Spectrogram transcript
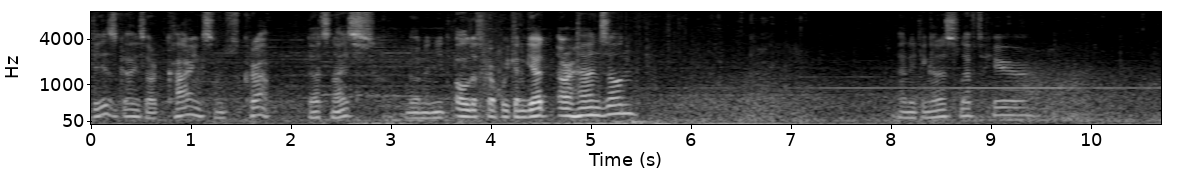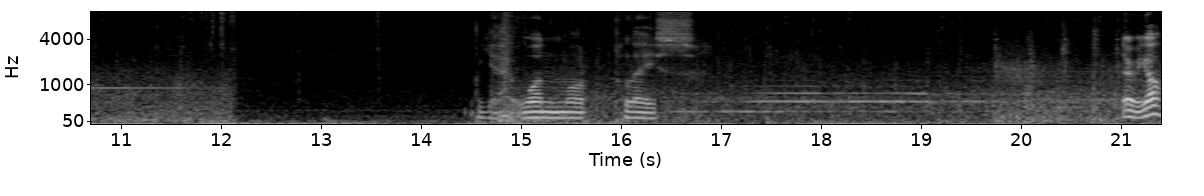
These guys are carrying some scrap. That's nice. Gonna need all the scrap we can get our hands on. Anything else left here? Yeah, one more place. There we go,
